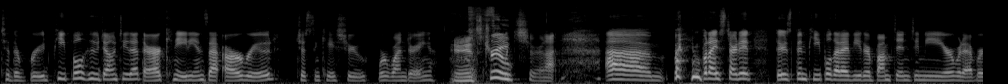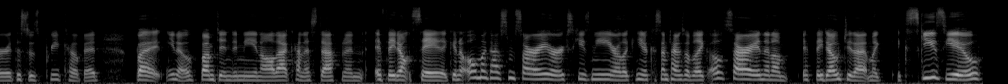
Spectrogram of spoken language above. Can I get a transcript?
to the rude people who don't do that. There are Canadians that are rude, just in case you were wondering. it's true. Sure not. Um, but I started. There's been people that have either bumped into me or whatever. This was pre-COVID, but you know, bumped into me and all that kind of stuff. And if they don't say like, you know, oh my gosh, I'm sorry, or excuse me, or like, you know, because sometimes I'll be like, oh, sorry, and then I'll, if they don't do that, I'm like, excuse you.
